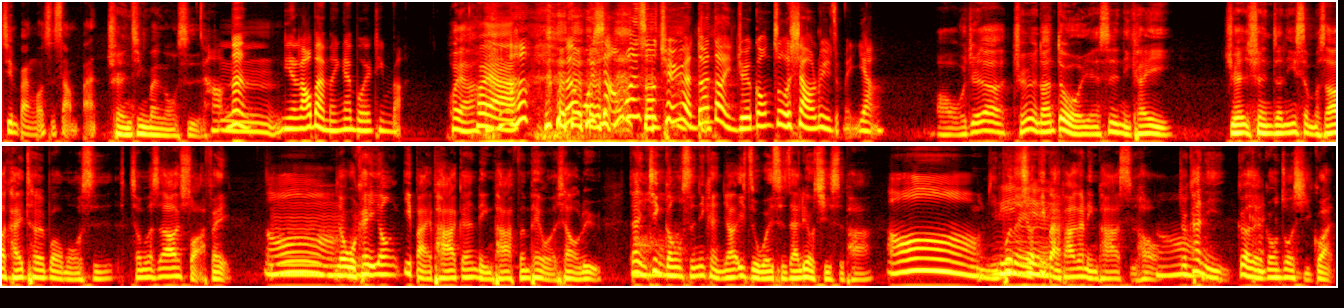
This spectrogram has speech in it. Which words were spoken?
进办公室上班，全进办公室。好，那你的老板们应该不会听吧？会啊，会啊。我想问说，全远端到底觉得工作效率怎么样？哦，我觉得全远端对我而言是，你可以选选择你什么时候开 Turbo 模式，什么时候要耍废。哦，就我可以用一百趴跟零趴分配我的效率，但你进公司，你可能要一直维持在六七十趴。哦，你不能有一百趴跟零趴的时候，就看你个人工作习惯。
